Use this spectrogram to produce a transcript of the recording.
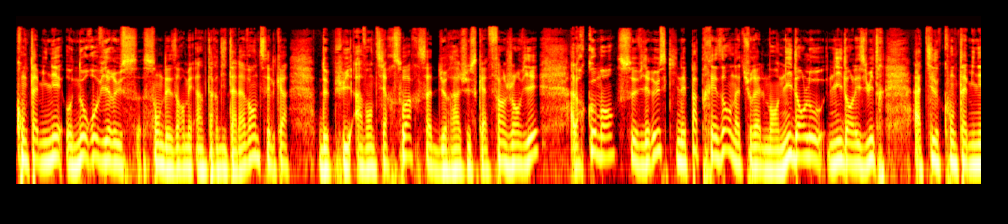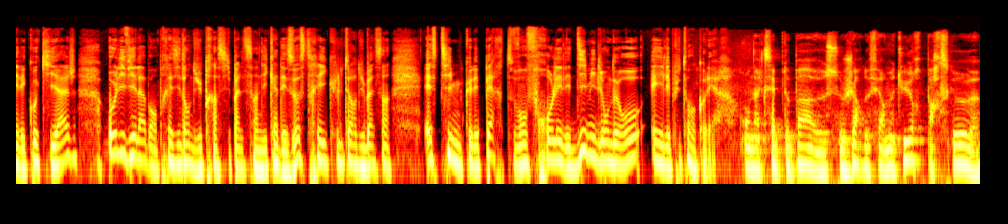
contaminées au norovirus sont désormais interdites à la vente. C'est le cas depuis avant-hier soir. Ça durera jusqu'à fin janvier. Alors comment ce virus qui n'est pas présent naturellement ni dans l'eau ni dans les huîtres a-t-il contaminé les coquillages? Olivier Laban, président du principal syndicat des ostréiculteurs du bassin estime que les pertes vont frôler les 10 millions d'euros et il est plutôt en colère. On n'accepte pas euh, ce genre de fermeture parce que euh,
